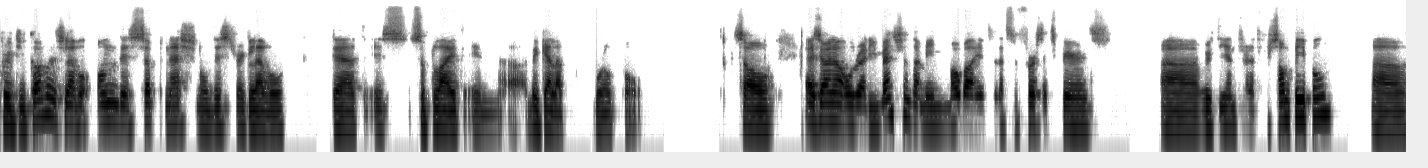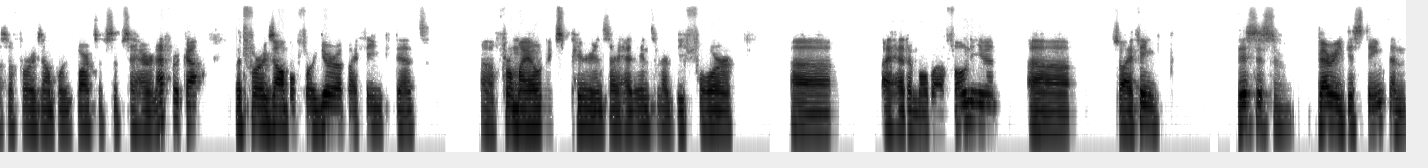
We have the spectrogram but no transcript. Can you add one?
3G coverage level on this subnational district level that is supplied in uh, the Gallup World Poll. So as Jana already mentioned, I mean, mobile internet internet's the first experience uh, with the internet for some people. Uh, so for example, in parts of sub-Saharan Africa, but for example, for Europe, I think that uh, from my own experience, I had internet before uh, I had a mobile phone even. Uh, so I think this is very distinct, and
